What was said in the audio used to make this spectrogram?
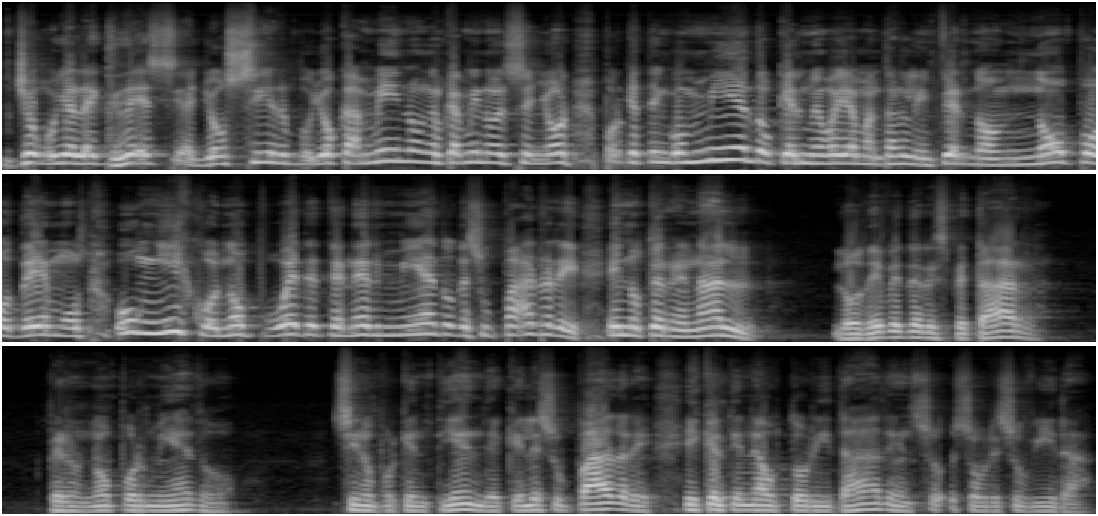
yo voy a la iglesia, yo sirvo, yo camino en el camino del Señor porque tengo miedo que Él me vaya a mandar al infierno. No podemos, un hijo no puede tener miedo de su padre en lo terrenal. Lo debe de respetar, pero no por miedo, sino porque entiende que Él es su padre y que Él tiene autoridad sobre su vida.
